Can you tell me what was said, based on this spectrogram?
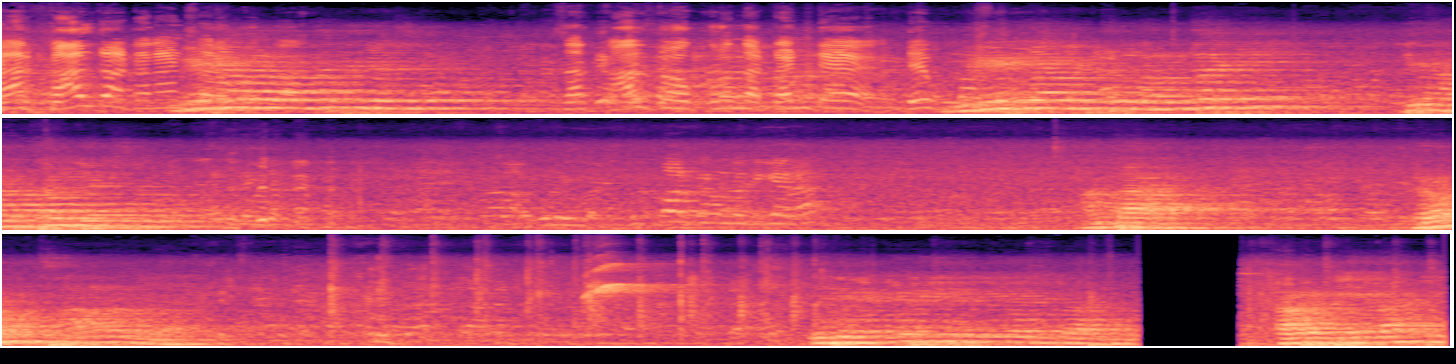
సార్ కాల్తో అటనండి సార్. సార్ కాల్తో ఒక్కరుంది అటంటే అంత గ్రౌండ్. ఇది వెంకటగిరి కాబట్టి ఇలాంటి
